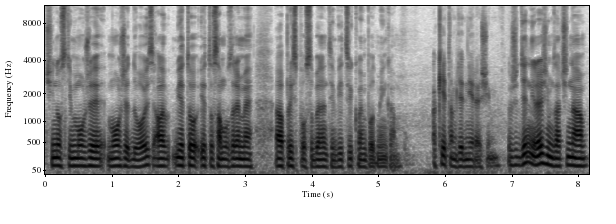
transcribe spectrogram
činnosti môže, môže dôjsť, ale je to, je to samozrejme prispôsobené tým výcvikovým podmienkam. Aký je tam denný režim? Takže denný režim začína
